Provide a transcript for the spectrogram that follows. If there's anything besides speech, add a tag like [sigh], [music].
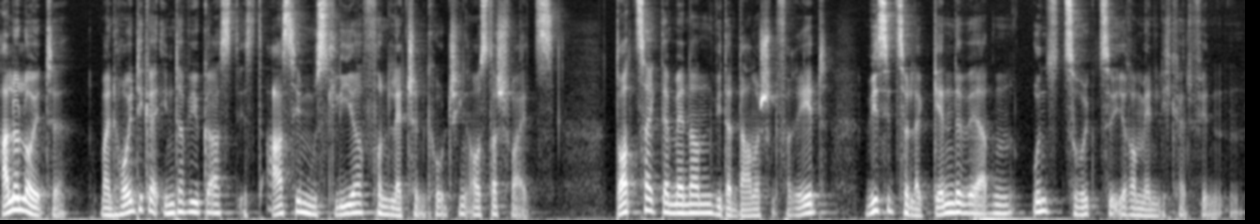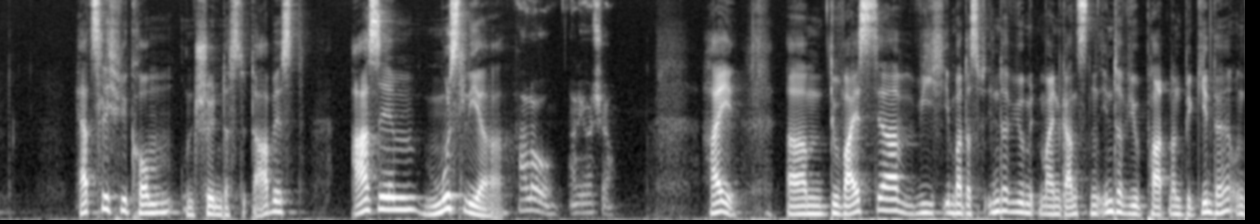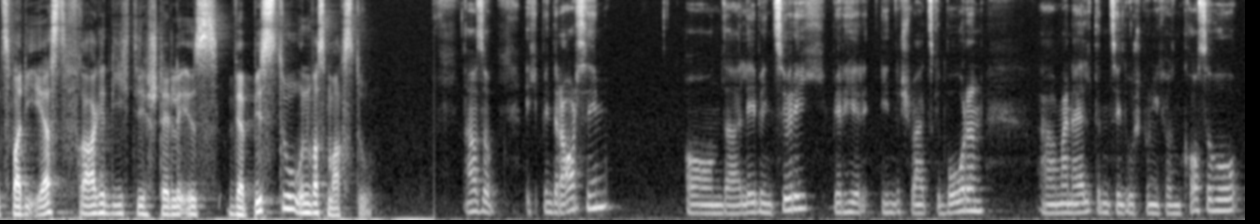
Hallo Leute, mein heutiger Interviewgast ist Asim Muslia von Legend Coaching aus der Schweiz. Dort zeigt er Männern, wie der Name schon verrät, wie sie zur Legende werden und zurück zu ihrer Männlichkeit finden. Herzlich willkommen und schön, dass du da bist. Asim Muslia. Hallo, Alyosha. Hi, ähm, du weißt ja, wie ich immer das Interview mit meinen ganzen Interviewpartnern beginne. Und zwar die erste Frage, die ich dir stelle, ist, wer bist du und was machst du? Also, ich bin der Arsim und äh, lebe in Zürich, bin hier in der Schweiz geboren. Äh, meine Eltern sind ursprünglich aus dem Kosovo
